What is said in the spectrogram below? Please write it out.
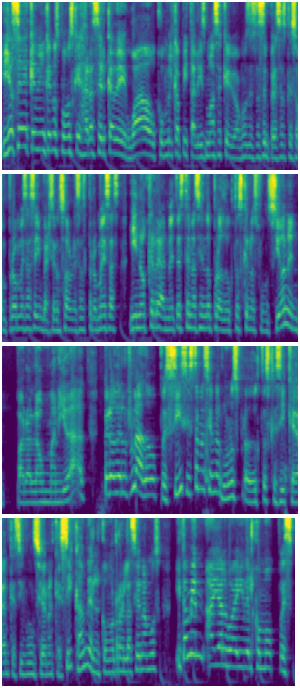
Y yo sé que bien que nos podemos quejar acerca de wow, cómo el capitalismo hace que vivamos de estas empresas que son promesas e inversión sobre esas promesas y no que realmente estén haciendo productos que nos funcionen para la humanidad. Pero del otro lado, pues sí, sí están haciendo algunos productos que sí quedan, que sí funcionan, que sí cambian el cómo relacionamos. Y también hay algo ahí del cómo, pues,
